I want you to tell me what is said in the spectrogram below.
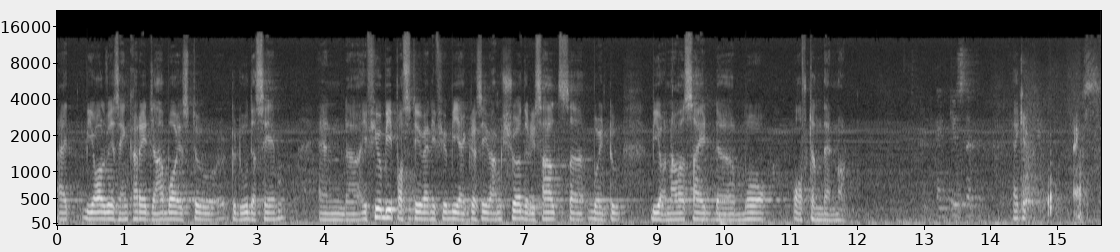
I, we always encourage our boys to to do the same and uh, if you be positive and if you be aggressive i'm sure the results are going to be on our side uh, more often than not Thank you, sir. thank you Thanks.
